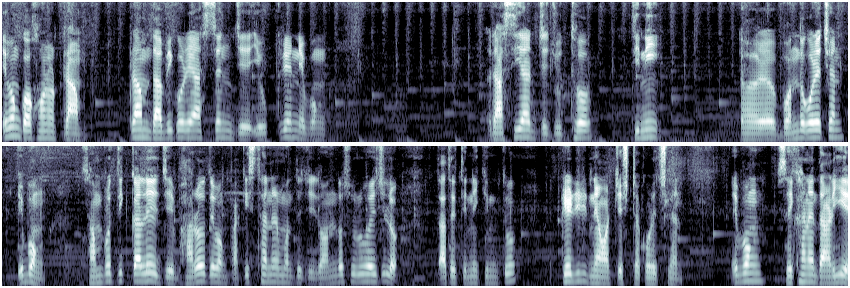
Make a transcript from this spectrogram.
এবং কখনো ট্রাম্প। ট্রাম্প দাবি করে আসছেন যে ইউক্রেন এবং রাশিয়ার যে যুদ্ধ তিনি বন্ধ করেছেন এবং সাম্প্রতিককালে যে ভারত এবং পাকিস্তানের মধ্যে যে দ্বন্দ্ব শুরু হয়েছিল, তাতে তিনি কিন্তু ক্রেডিট নেওয়ার চেষ্টা করেছিলেন। এবং সেখানে দাঁড়িয়ে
